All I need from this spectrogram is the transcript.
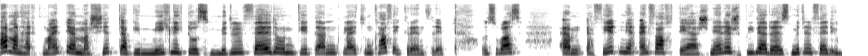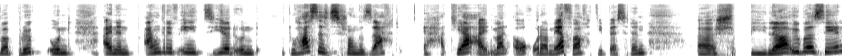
ja, man hat gemeint, der marschiert da gemächlich durchs Mittelfeld und geht dann gleich zum Kaffeekränzle. Und sowas, ähm, da fehlt mir einfach der schnelle Spieler, der das Mittelfeld überbrückt und einen Angriff initiiert. Und du hast es schon gesagt, er hat ja einmal auch oder mehrfach die besseren äh, Spieler übersehen,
